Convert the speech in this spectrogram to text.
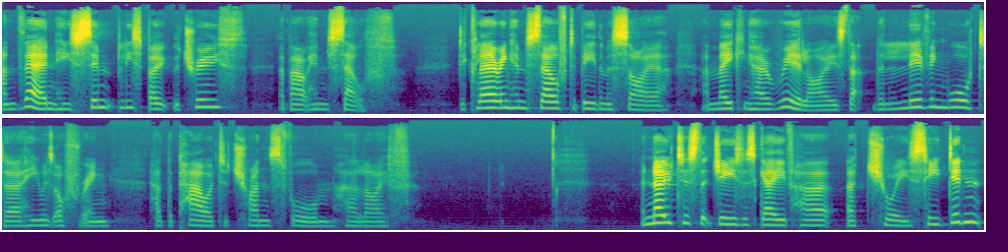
And then he simply spoke the truth about himself, declaring himself to be the Messiah and making her realize that the living water he was offering had the power to transform her life. And notice that Jesus gave her a choice. He didn't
